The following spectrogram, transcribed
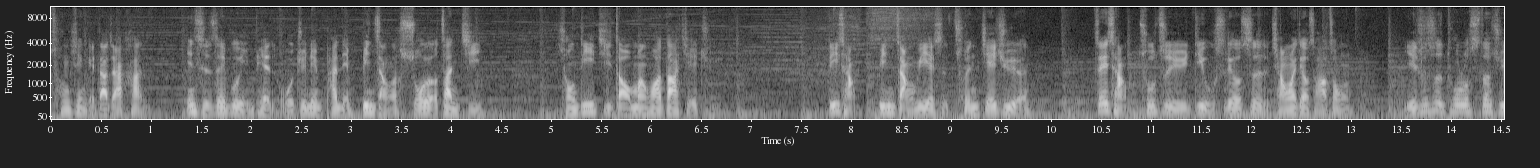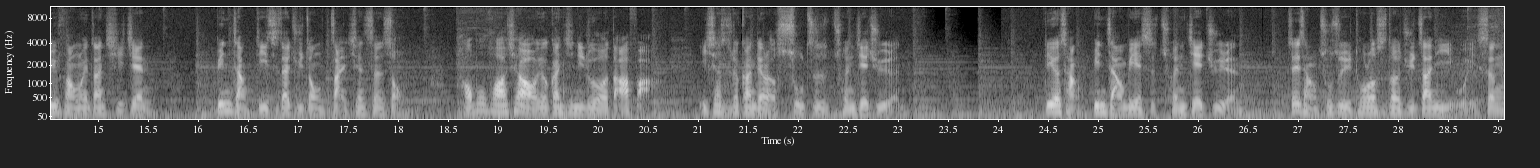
呈现给大家看，因此这部影片我决定盘点兵长的所有战绩，从第一集到漫画大结局。第一场兵长 VS 纯洁巨人，这一场出自于第五十六次墙外调查中，也就是托洛斯特区防卫战期间，兵长第一次在剧中展现身手，毫不花俏又干净利落的打法，一下子就干掉了数只纯洁巨人。第二场兵长 VS 纯洁巨人。这场出自于托洛斯特区战役尾声，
